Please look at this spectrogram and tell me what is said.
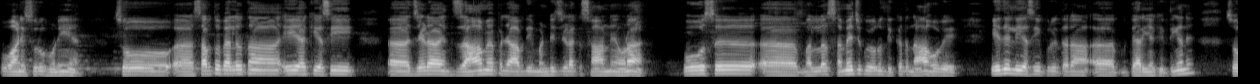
ਉਹ ਆਣੀ ਸ਼ੁਰੂ ਹੋਣੀ ਹੈ। ਸੋ ਸਭ ਤੋਂ ਪਹਿਲਾਂ ਤਾਂ ਇਹ ਹੈ ਕਿ ਅਸੀਂ ਜਿਹੜਾ ਇੰਤਜ਼ਾਮ ਹੈ ਪੰਜਾਬ ਦੀ ਮੰਡੀ 'ਚ, ਜਿਹੜਾ ਕਿਸਾਨ ਨੇ ਆਉਣਾ, ਉਸ ਮਤਲਬ ਸਮੇਂ 'ਚ ਕੋਈ ਉਹਨੂੰ ਦਿੱਕਤ ਨਾ ਹੋਵੇ, ਇਹਦੇ ਲਈ ਅਸੀਂ ਪੂਰੀ ਤਰ੍ਹਾਂ ਤਿਆਰੀਆਂ ਕੀਤੀਆਂ ਨੇ। ਸੋ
